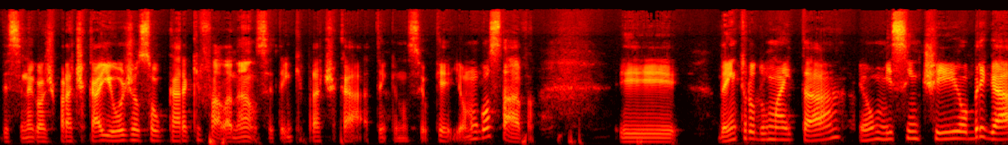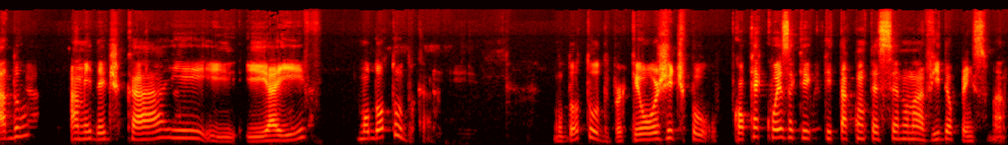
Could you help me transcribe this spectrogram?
desse negócio de praticar, e hoje eu sou o cara que fala, não, você tem que praticar, tem que não sei o quê, e eu não gostava. E dentro do Maitá, eu me senti obrigado a me dedicar, e, e, e aí mudou tudo, cara. Mudou tudo, porque hoje, tipo, qualquer coisa que, que tá acontecendo na vida, eu penso, mano,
